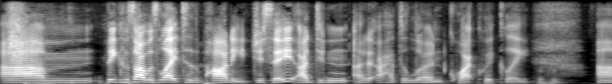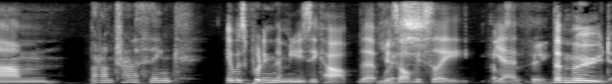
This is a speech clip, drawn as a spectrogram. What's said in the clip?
um, because I was late to the party. Do you see? I didn't. I, I had to learn quite quickly. Mhm. Um, but I'm trying to think. It was putting the music up that Yes, was obviously that was yeah the thing. mood.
